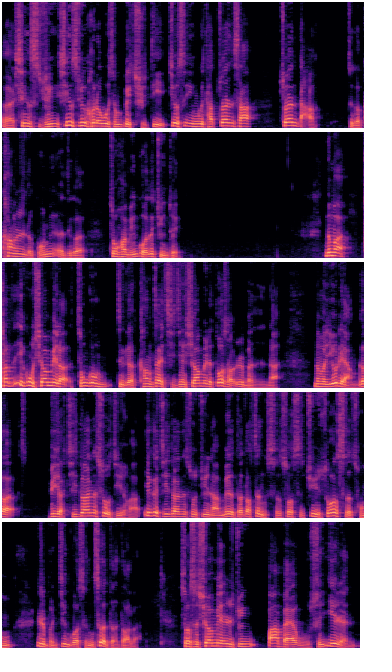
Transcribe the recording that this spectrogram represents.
呃，新四军，新四军后来为什么被取缔？就是因为他专杀、专打这个抗日的国民，呃，这个中华民国的军队。那么他一共消灭了中共这个抗战期间消灭了多少日本人呢？那么有两个比较极端的数据哈，一个极端的数据呢没有得到证实，说是据说是从日本靖国神社得到的，说是消灭日军八百五十一人，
